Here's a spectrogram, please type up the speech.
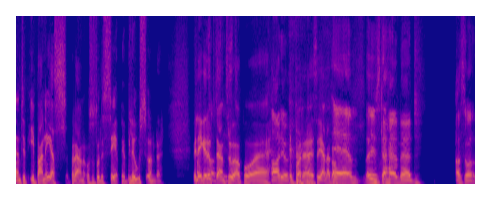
En typ Ibanez på den och så står det CP Blues under. Vi lägger upp den tror jag på, eh, ja, det gör vi. på den. Det är så jävla bra. Ehm, just det här med alltså,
